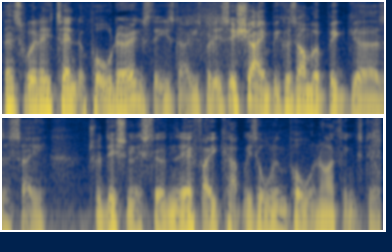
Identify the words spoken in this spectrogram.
That's where they tend to put all their eggs these days. But it's a shame because I'm a big, uh, as I say, traditionalist, and the FA Cup is all important. I think still.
